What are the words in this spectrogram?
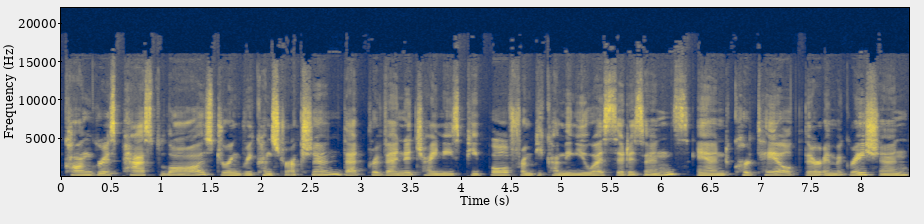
Congress passed laws during Reconstruction that prevented Chinese people from becoming US citizens and curtailed their immigration,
